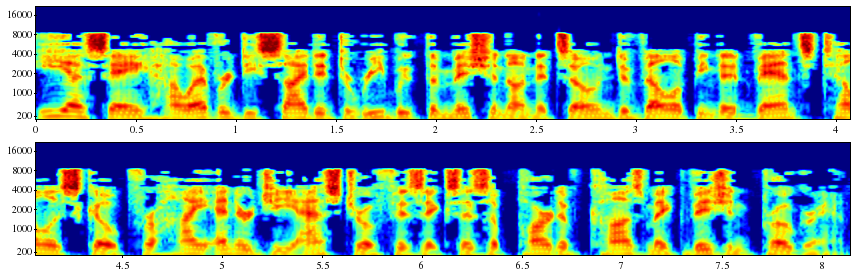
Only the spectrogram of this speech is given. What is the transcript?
ESA however decided to reboot the mission on its own developing Advanced Telescope for High-Energy Astrophysics as a part of Cosmic Vision program.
